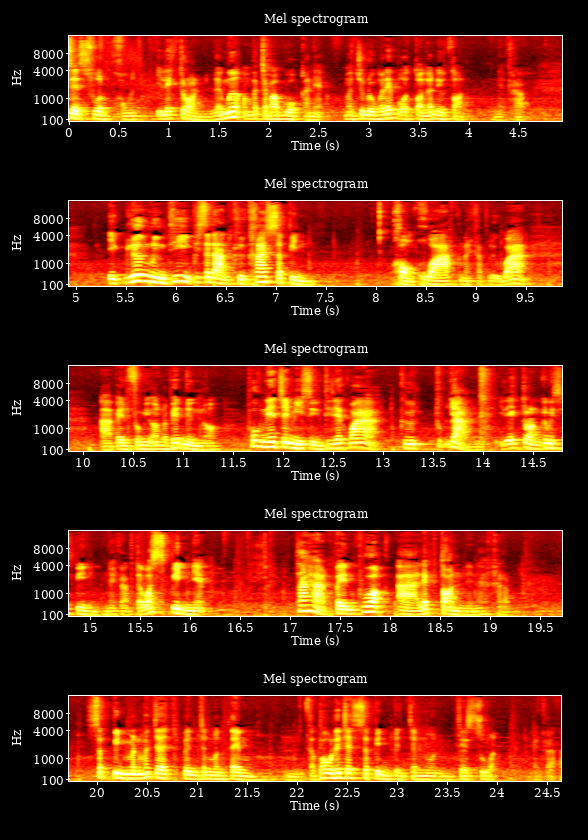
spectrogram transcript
เศษส่วนของอิเล็กตรอน และเมื่อมันจะมาบวกกันเนี่ยมันจะรวมกันได้โปรตอนและนิวตรอนนะครับอีกเรื่องหนึ่งที่พิสดารคือค่า spin ของควาร์กนะครับหรือว่าเป็น fermion ประเภทหนึ่งเนาะพวกนี้จะมีสิ่งที่เรียกว่า คือทุกอย่างอิเล็กตรอนก็มี spin นะครับแต่ว่า spin เนี่ยถ้าหากเป็นพวกอ่าเลปตอนเนี่ยนะครับสปินมันมันจะเป็นจำนวนเต็ม แต่พวกนี้จะสปินเป็นจำนวนเศษส่วนนะครับ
